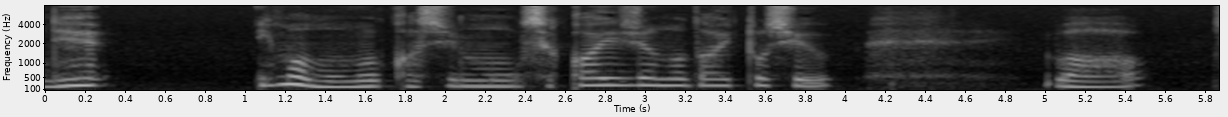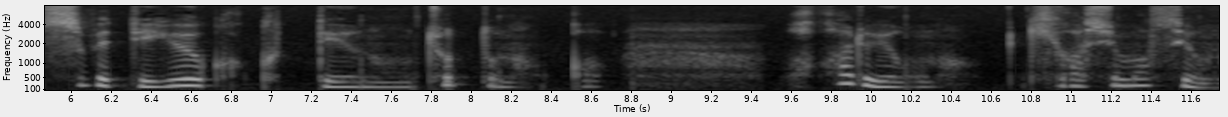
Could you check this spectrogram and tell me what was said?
ね今も昔も世界中の大都市は全て遊郭っていうのもちょっとなんかわかるような気がしますよね。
